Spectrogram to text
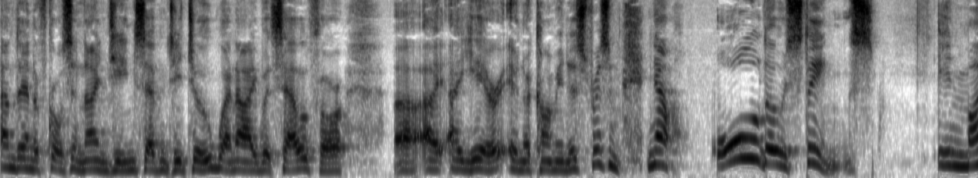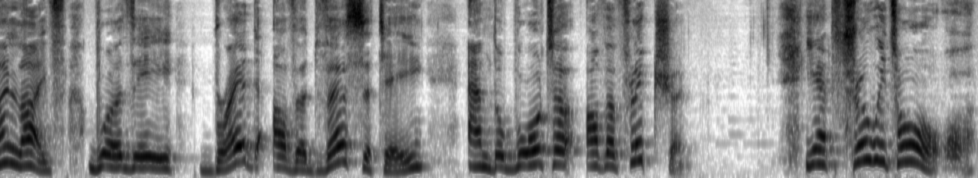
And then, of course, in 1972, when I was held for uh, a, a year in a communist prison. Now, all those things in my life were the bread of adversity and the water of affliction. Yet through it all,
